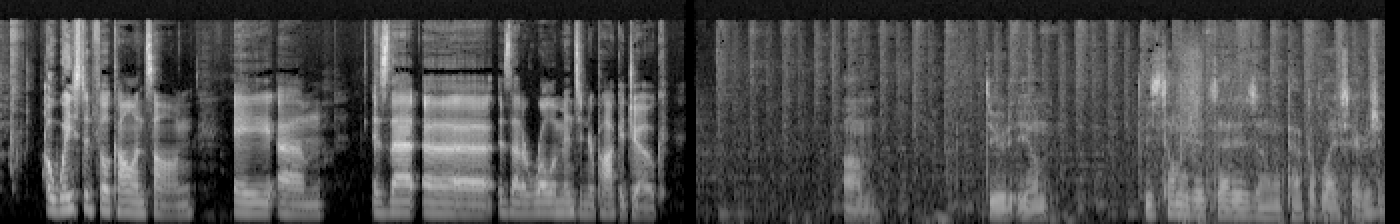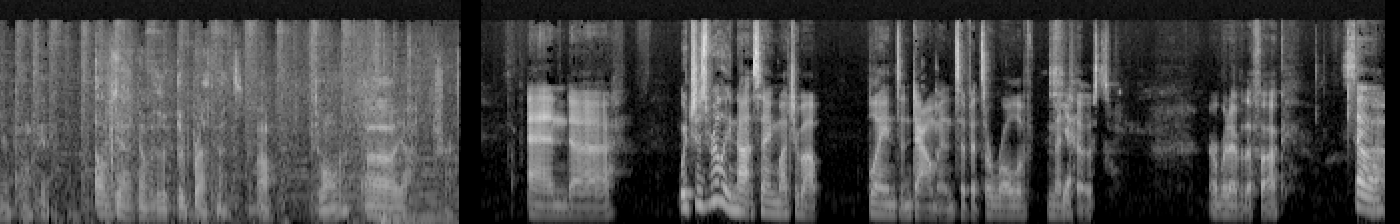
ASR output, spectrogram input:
A wasted Phil Collins song. A um is that uh is that a roll of mints in your pocket joke? Um dude, um please tell me that that is um, a pack of lifesavers in your pocket. Oh yeah, no, they're, they're breath mints. Oh, do you want one? Uh yeah, sure. And uh which is really not saying much about Blaine's endowments if it's a roll of Mentos. Or whatever the fuck. So, uh,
